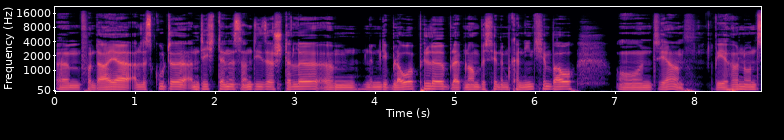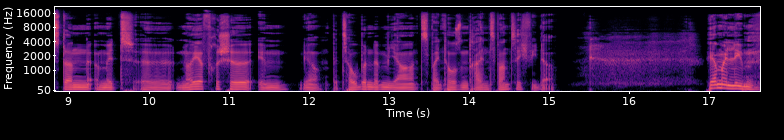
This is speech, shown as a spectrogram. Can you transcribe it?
Ähm, von daher alles Gute an dich, Dennis, an dieser Stelle. Ähm, nimm die blaue Pille, bleib noch ein bisschen im Kaninchenbau. Und ja, wir hören uns dann mit äh, neuer Frische im ja, bezaubernden Jahr 2023 wieder. Ja, mein Lieben,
